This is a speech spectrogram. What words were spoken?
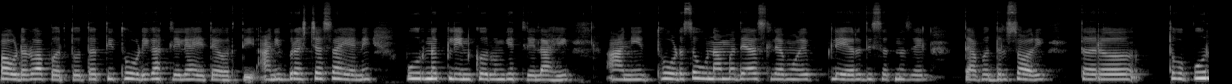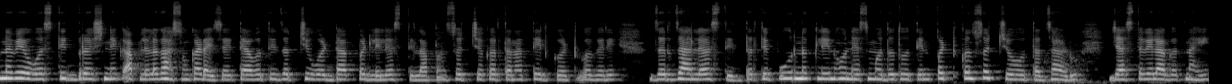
पावडर वापरतो तर ती थोडी घातलेली आहे त्यावरती आणि ब्रशच्या साहाय्याने पूर्ण क्लीन करून घेतलेलं आहे. आणि थोडंसं उन्हामध्ये असल्यामुळे क्लिअर दिसत नसेल त्याबद्दल सॉरी. तर तो पूर्ण व्यवस्थित ब्रशने आपल्याला घासून काढायचं आहे. त्यावरती जर चिवट डाग पडलेले असतील आपण स्वच्छ करताना तेलकट वगैरे जर झालं असतील तर ते पूर्ण क्लीन होण्यास मदत होते आणि पटकन स्वच्छ होतात झाडू. जास्त वेळ लागत नाही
